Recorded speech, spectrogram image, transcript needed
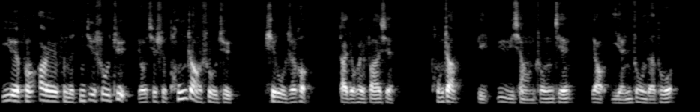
一月份、二月份的经济数据，尤其是通胀数据披露之后，大家会发现通胀比预想中间要严重的多，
